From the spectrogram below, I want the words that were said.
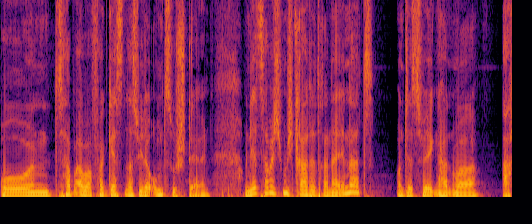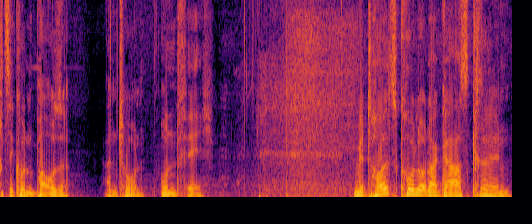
und habe aber vergessen, das wieder umzustellen. Und jetzt habe ich mich gerade dran erinnert und deswegen hatten wir acht Sekunden Pause an Ton. Unfähig. Mit Holzkohle oder Gasgrillen?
